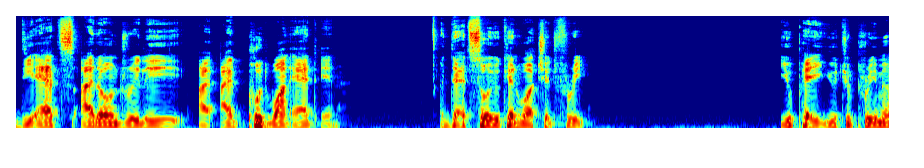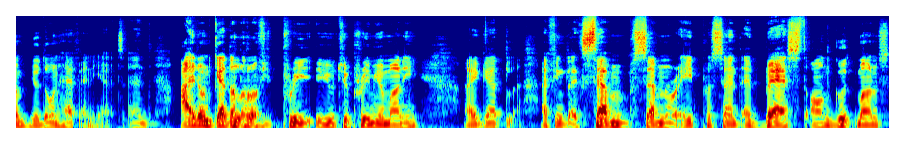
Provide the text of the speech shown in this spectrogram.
the ads i don't really i, I put one ad in. That's so you can watch it free. You pay youtube premium you don't have any ads. And i don't get a lot of pre youtube premium money. I get i think like seven seven or eight percent at best on good months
